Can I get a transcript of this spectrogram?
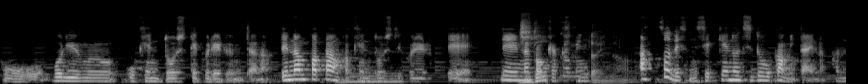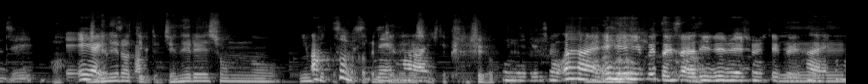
こうボリュームを検討してくれるみたいなで何パターンか検討してくれるってで、なんかお客さんみたいな。あ、そうですね。設計の自動化みたいな感じ。AI ジェネラティブってジェネレーションのインプットしたら勝手にジェネレーションしてくれるよって。ジェネレーション。はい。インプットしたらジェネレーションしてくれる。はい。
